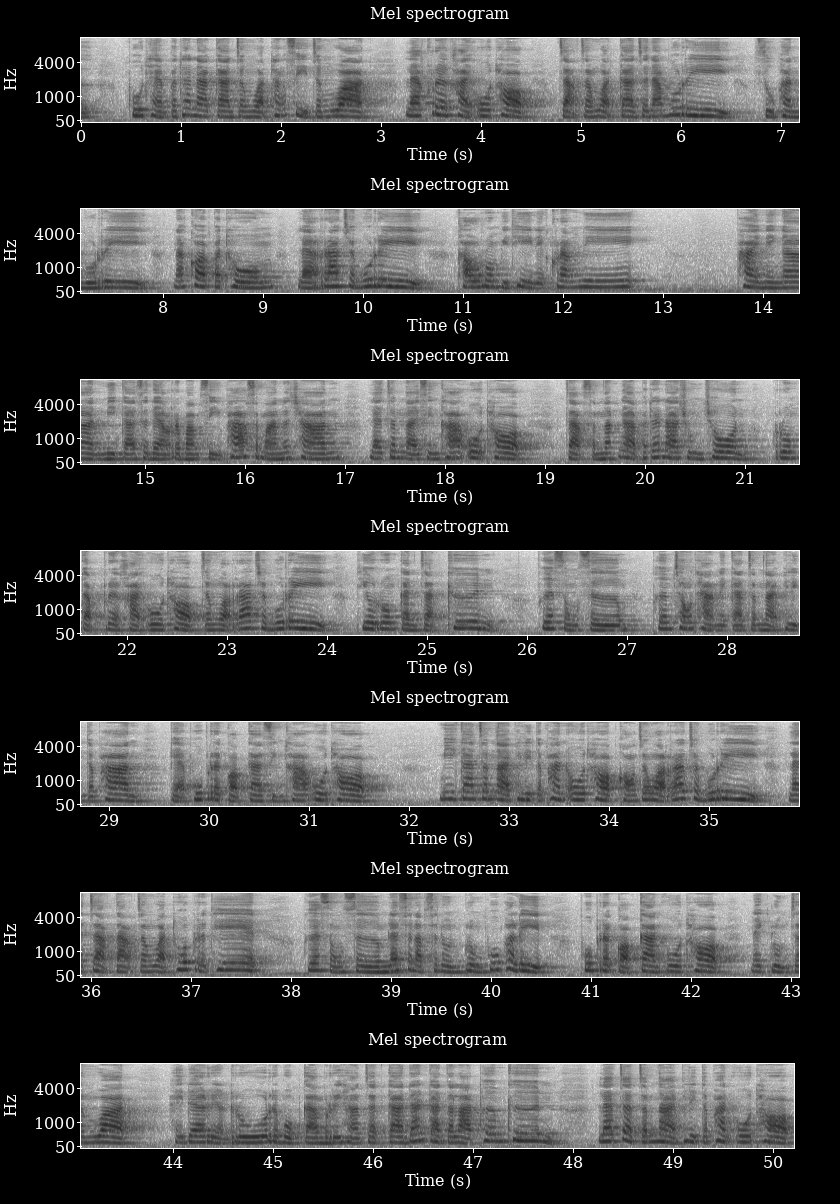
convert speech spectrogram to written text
ผู้แทนพัฒนาการจังหวัดทั้ง 4 จังหวัด และเครือข่ายโอท็อปจากจังหวัดกาญจนบุรี สุพรรณบุรี นครปฐม และราชบุรี เข้าร่วมพิธีในครั้งนี้ ภายในงานมีการแสดงระบำสีภาคสมานฉันท์และจำหน่ายสินค้าโอท็อป จากสำนักงานพัฒนาชุมชน ร่วมกับเครือข่ายโอท็อปจังหวัดราชบุรี ที่ร่วมกันจัดขึ้น เพื่อส่งเสริม เพิ่มช่องทางในการจำหน่ายผลิตภัณฑ์ แก่ผู้ประกอบการสินค้าโอท็อปมีการจำหน่ายผลิตภัณฑ์โอท็อปของจังหวัดราชบุรี และจากต่างจังหวัดทั่วประเทศ เพื่อส่งเสริมและสนับสนุนกลุ่มผู้ผลิต ผู้ประกอบการโอท็อปในกลุ่มจังหวัด ให้ได้เรียนรู้ระบบการบริหารจัดการด้านการตลาดเพิ่มขึ้น และจัดจำหน่ายผลิตภัณฑ์โอท็อป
